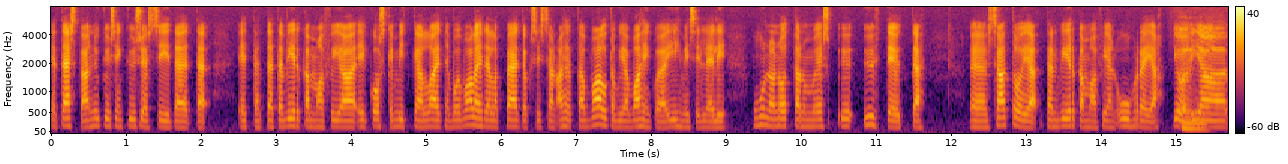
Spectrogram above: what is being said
Ja tästä on nykyisin kyse siitä, että että tätä virkamafiaa ei koske mitkään lait. Ne voi valehdella päätöksissään, aiheuttaa valtavia vahinkoja ihmisille. Eli muhun on ottanut myös y- yhteyttä ö, satoja tämän virkamafian uhreja. Jo, mm-hmm. Ja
